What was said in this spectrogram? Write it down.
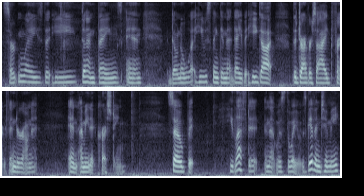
certain ways that he done things and don't know what he was thinking that day but he got the driver's side front fender on it and I mean it crushed him. So, but he left it, and that was the way it was given to me.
